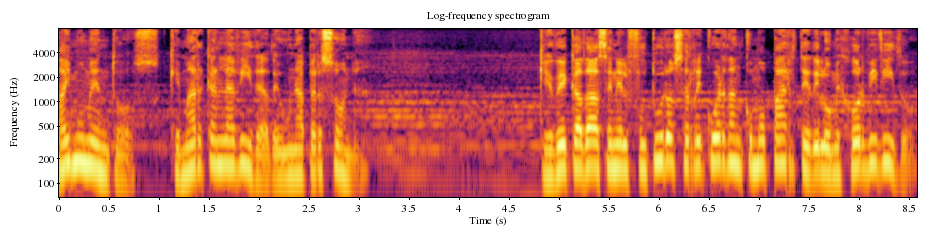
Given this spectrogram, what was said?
Hay momentos que marcan la vida de una persona, que décadas en el futuro se recuerdan como parte de lo mejor vivido,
